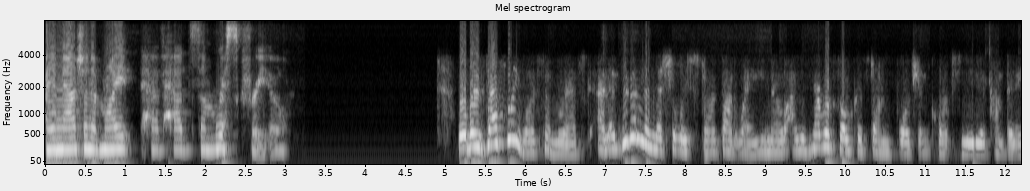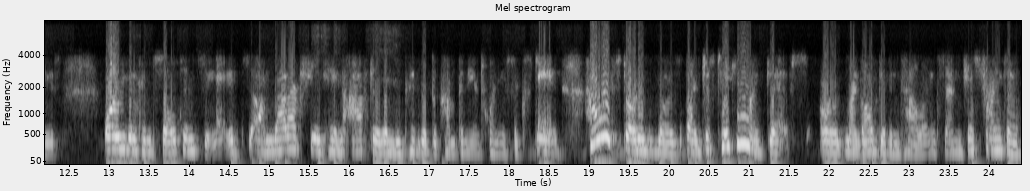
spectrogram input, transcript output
I imagine it might have had some risk for you. Well, there definitely was some risk, and it didn't initially start that way. You know, I was never focused on Fortune Corp's media companies or even consultancy. It's um, that actually came after when we pivoted the company in 2016. How I started was by just taking my gifts or my God-given talents and just trying to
